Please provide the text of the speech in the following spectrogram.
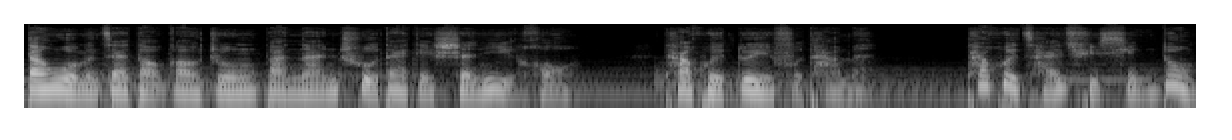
当我们在祷告中把难处带给神以后，他会对付他们，他会采取行动，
